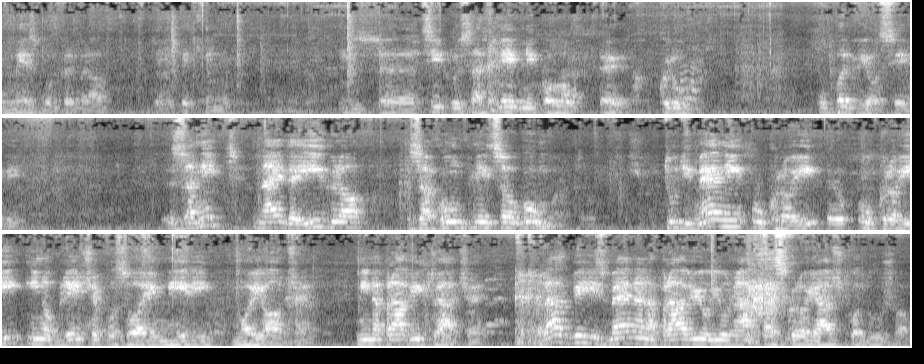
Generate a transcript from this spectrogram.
vmes bom prebral, to je pet minut, iz uh, ciklusa Hlebnikov eh, kruh v prvi osebi. Za nit najde iglo, za gumbnico gumb. Tudi meni ukroji, ukroji in obleče po svoji meri moj oče. Mi napravi hlače. Rad bi iz mene napravil junaka s krojaško dušo.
